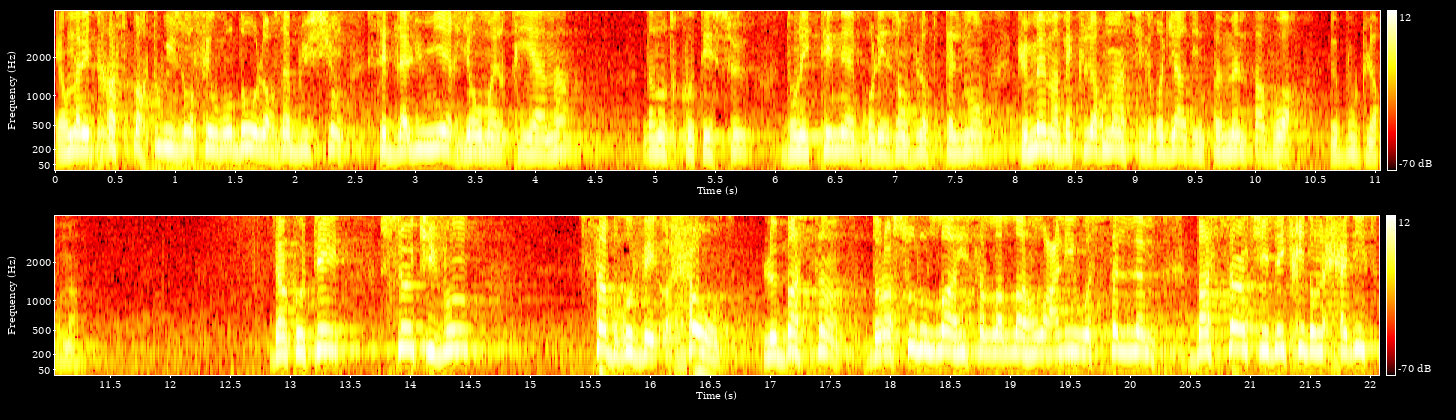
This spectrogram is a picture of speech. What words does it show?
Et on a les traces partout où ils ont fait wudu, leurs ablutions. C'est de la lumière, Yawm al-Qiyamah. D'un autre côté, ceux dont les ténèbres les enveloppent tellement que même avec leurs mains, s'ils regardent, ils ne peuvent même pas voir le bout de leurs mains. D'un côté, ceux qui vont s'abreuver, le bassin de Rasulullah sallallahu alayhi wa bassin qui est décrit dans le hadith,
